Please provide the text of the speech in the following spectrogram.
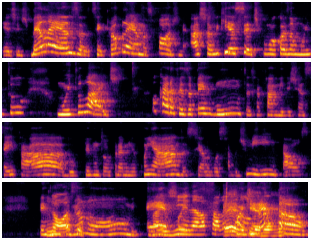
E a gente, beleza, sem problemas, pode, né? Achando que ia ser, tipo, uma coisa muito, muito light. O cara fez a pergunta se a família tinha aceitado, perguntou para minha cunhada se ela gostava de mim e tal perguntou Nossa, meu nome. É, imagina, é, foi, ela fala é, foi Era uma,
